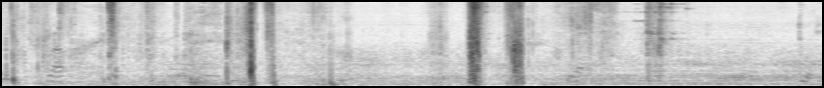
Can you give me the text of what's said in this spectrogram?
we throw. Let's do it.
